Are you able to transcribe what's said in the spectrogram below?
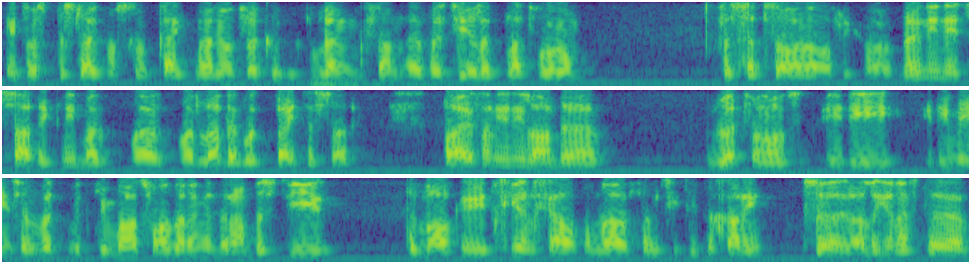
het ons besluit ons gaan kyk na die ontwikkeling van 'n virtuele platform vir Sub-Sahara Afrika. Nou nie net SADC nie, maar maar maar lande ook buite SADC. Baie van hierdie lande nood van ons het die het die mense wat met klimaatsverandering en rampbestuur te maak het, geen geld om na 'n funksie toe te gaan nie. So hulle enigste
